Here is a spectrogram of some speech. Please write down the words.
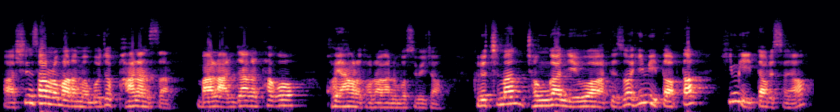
아, 신살로 말하면 뭐죠? 반환살. 말 안장을 타고 고향으로 돌아가는 모습이죠. 그렇지만 정관 예우와 같아서 힘이 있다 없다? 힘이 있다 그랬어요.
